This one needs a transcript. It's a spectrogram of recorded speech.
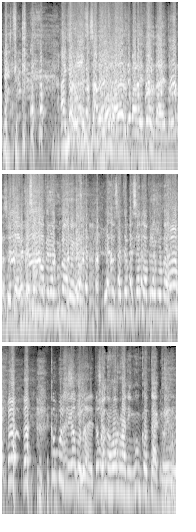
Hay algo que no Nos sabemos. vamos a dar un par de tortas dentro de Se está empezando a preocupar acá. Edu se está empezando a preocupar. ¿Cómo llegamos Así, a esto? Yo no borro a ningún contacto, Edu.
